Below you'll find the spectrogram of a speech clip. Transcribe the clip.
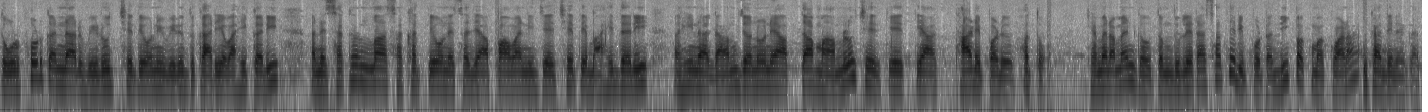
તોડફોડ કરનાર વિરુદ્ધ છે તેઓની વિરુદ્ધ કાર્યવાહી કરી અને સખતમાં સખત તેઓને સજા અપાવવાની જે છે તે બાહીધરી અહીંના ગામજનોને આપતા મામલો છે કે ત્યાં થાળે પડ્યો હતો. કેમેરામેન ગૌતમ દુલેરા સાથે રિપોર્ટર દીપક મકવાણા ગાંધીનગર.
